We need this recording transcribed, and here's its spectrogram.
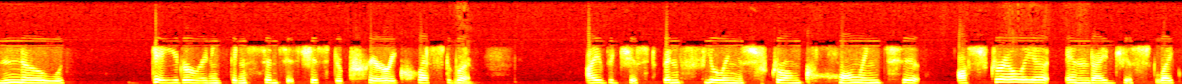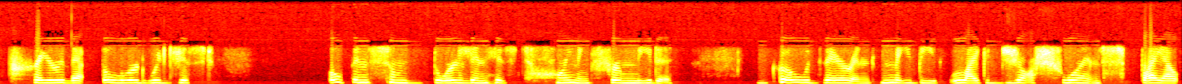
no date or anything since it's just a prayer request, but Right. I've just been feeling a strong calling to Australia, and I just like prayer that the Lord would just open some doors in His timing for me to go there and maybe, like Joshua, and spy out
